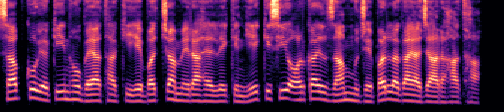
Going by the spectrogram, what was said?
सबको यकीन हो गया था कि ये बच्चा मेरा है, लेकिन ये किसी और का इल्ज़ाम मुझे पर लगाया जा रहा था।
